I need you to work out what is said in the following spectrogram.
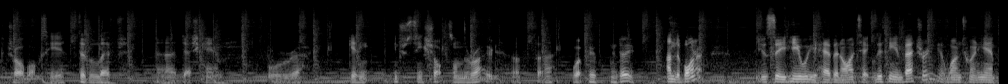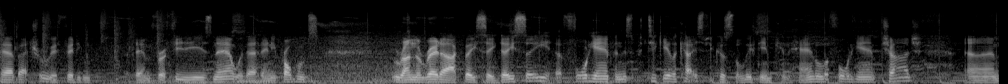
control box here. To the left, uh, dash cam for uh, getting interesting shots on the road of uh, what people can do. Under bonnet, You'll see here we have an iTech lithium battery, a 120 amp hour battery. We're fitting them for a few years now without any problems. We run the RedArc BC-DC, a 40 amp in this particular case because the lithium can handle a 40 amp charge. Um,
